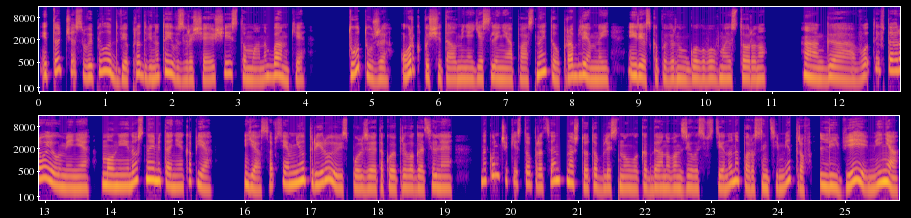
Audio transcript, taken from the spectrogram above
и тотчас выпила две продвинутые возвращающие из тумана банки — Тут уже орк посчитал меня, если не опасной, то проблемной, и резко повернул голову в мою сторону. Ага, вот и второе умение — молниеносное метание копья. Я совсем не утрирую, используя такое прилагательное. На кончике стопроцентно что-то блеснуло, когда оно вонзилось в стену на пару сантиметров левее меня.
